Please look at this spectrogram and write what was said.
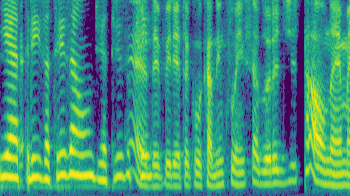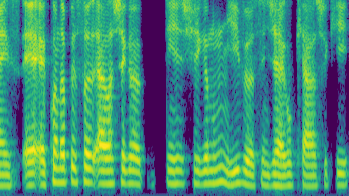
E é atriz, atriz aonde? Atriz do É, quê? deveria ter colocado influenciadora digital, né? Mas é, é quando a pessoa, ela chega, tem gente que chega num nível, assim, de ego que acha que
